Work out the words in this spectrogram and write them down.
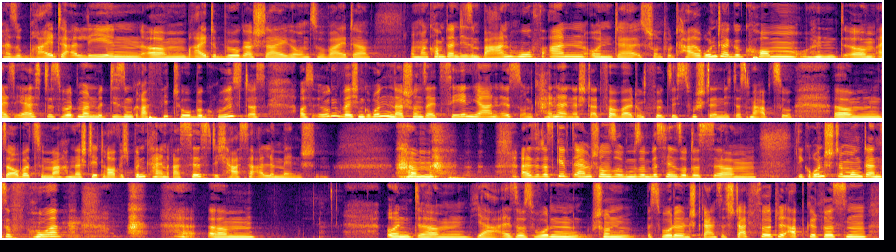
also breite Alleen, ähm, breite Bürgersteige und so weiter. Und man kommt an diesem Bahnhof an und der ist schon total runtergekommen und ähm, als erstes wird man mit diesem Graffito begrüßt, das aus irgendwelchen Gründen da schon seit zehn Jahren ist und keiner in der Stadtverwaltung fühlt sich zuständig, das mal abzu, ähm, sauber zu machen. Da steht drauf, ich bin kein Rassist, ich hasse alle Menschen. Ähm, also das gibt einem schon so, so ein bisschen so das, ähm, die Grundstimmung dann so vor. ähm, und ähm, ja, also es wurden schon, es wurde ein ganzes Stadtviertel abgerissen.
